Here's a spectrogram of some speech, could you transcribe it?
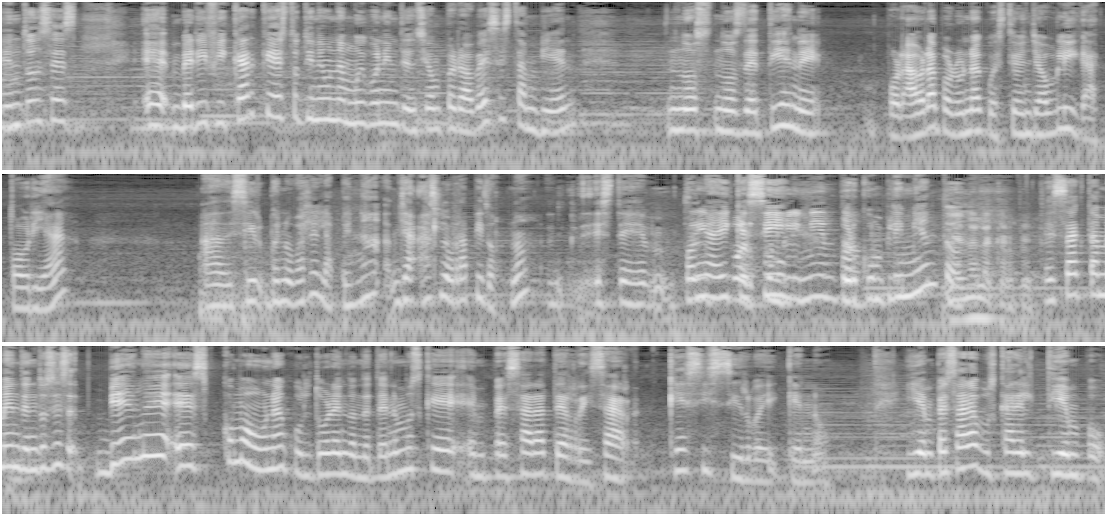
Entonces, eh, verificar que esto tiene una muy buena intención, pero a veces también nos, nos detiene, por ahora por una cuestión ya obligatoria, a decir, bueno, vale la pena, ya hazlo rápido, ¿no? Este, pone ahí que sí, por cumplimiento. Viene la carpeta. Exactamente, entonces viene, es como una cultura en donde tenemos que empezar a aterrizar qué sí sirve y qué no. Y empezar a buscar el tiempo,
